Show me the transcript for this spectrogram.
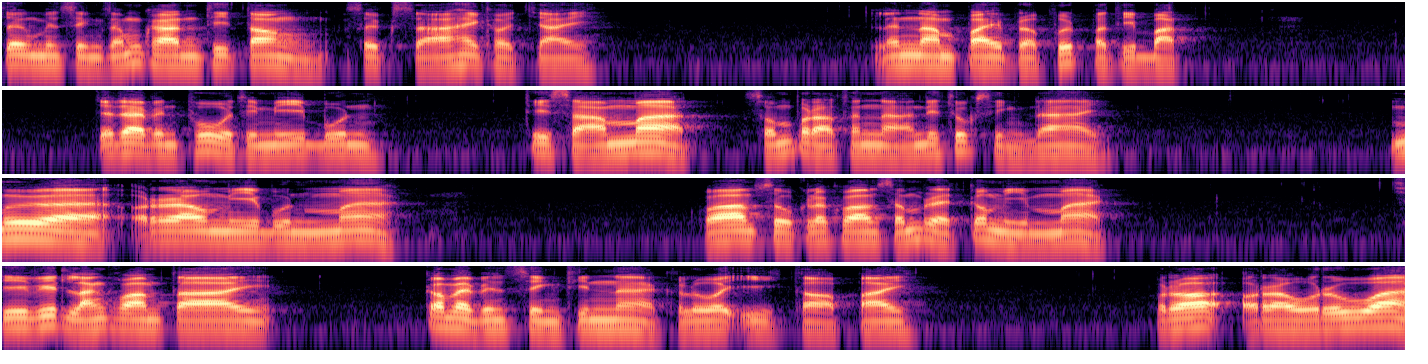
ซึ่งเป็นสิ่งสำคัญที่ต้องศึกษาให้เข้าใจ และนำไปประพฤติปฏิบัติ จะได้เป็นผู้ที่มีบุญที่สามารถสมปรารถนาในทุกสิ่งได้ เมื่อเรามีบุญมาก ความสุขและความสำเร็จก็มีมาก ชีวิตหลังความตายก็ไม่เป็นสิ่งที่น่ากลัวอีกต่อไป เพราะเรารู้ว่า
